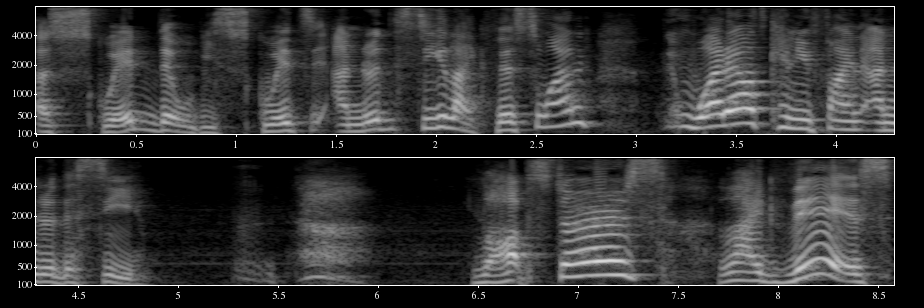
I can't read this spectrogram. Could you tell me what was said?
a squid. There would be squids under the sea like this one. What else can you find under the sea? Lobsters like this.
